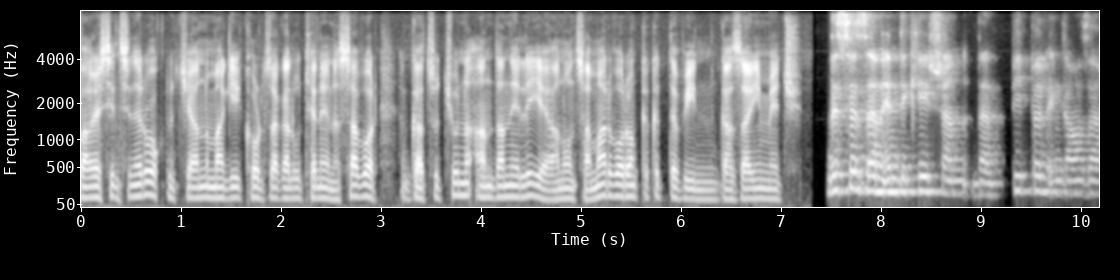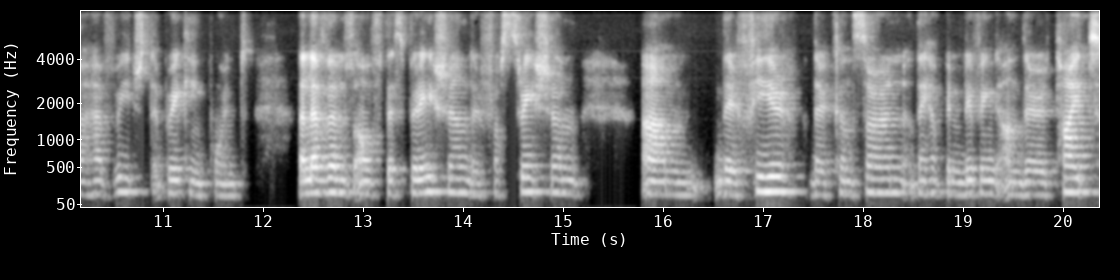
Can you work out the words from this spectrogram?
բաղեսինցիներու օգնության նմագի կորցակալութենեն ասա որ գացությունը անդանելի է անոնց համար որոնք կգտնվին Գազայի մեջ This is an indication that people in Gaza have reached a breaking point. The levels of desperation, their frustration, um, their fear, their concern, they have been living under tight,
